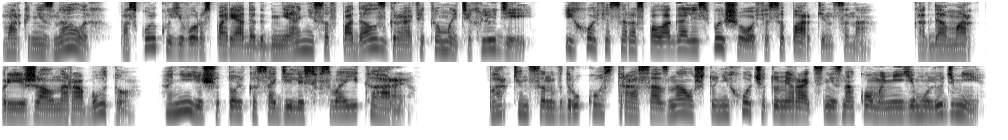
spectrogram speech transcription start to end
Марк не знал их, поскольку его распорядок дня не совпадал с графиком этих людей. Их офисы располагались выше офиса Паркинсона. Когда Марк приезжал на работу, они еще только садились в свои кары. Паркинсон вдруг остро осознал, что не хочет умирать с незнакомыми ему людьми.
